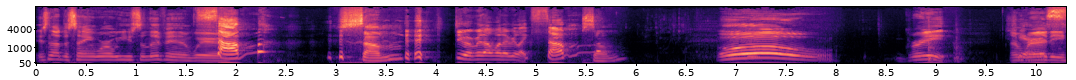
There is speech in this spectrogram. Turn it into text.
It's not the same world we used to live in where Some. some Do you remember that one? I'd be like, some. some. Oh, great! I'm ready.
